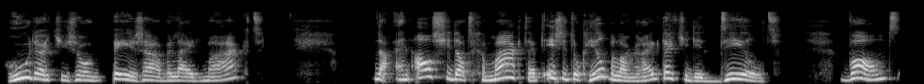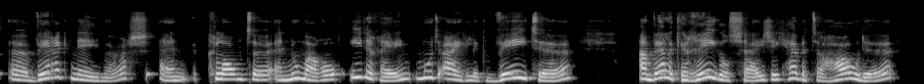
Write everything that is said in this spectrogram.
hoe dat je zo'n PSA-beleid maakt. Nou, en als je dat gemaakt hebt, is het ook heel belangrijk dat je dit deelt. Want uh, werknemers en klanten en noem maar op, iedereen moet eigenlijk weten aan welke regels zij zich hebben te houden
